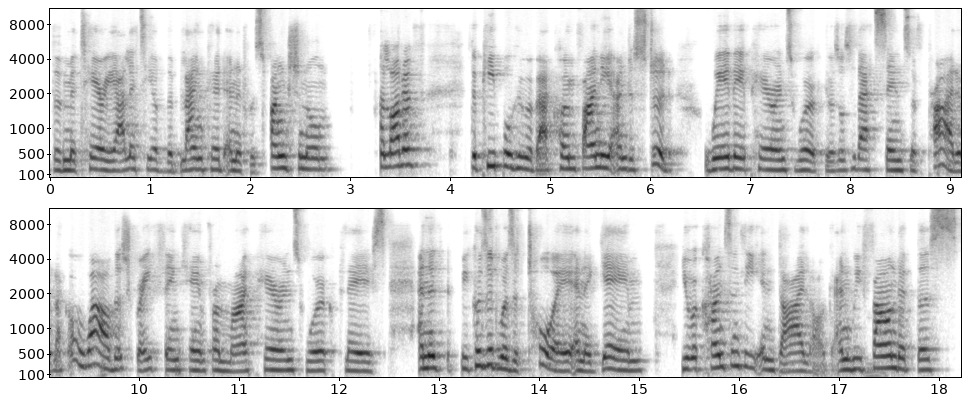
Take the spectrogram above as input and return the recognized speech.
the materiality of the blanket and it was functional, a lot of the people who were back home finally understood where their parents worked. There was also that sense of pride of like, oh wow, this great thing came from my parents' workplace. And it, because it was a toy and a game, you were constantly in dialogue. And we found that this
